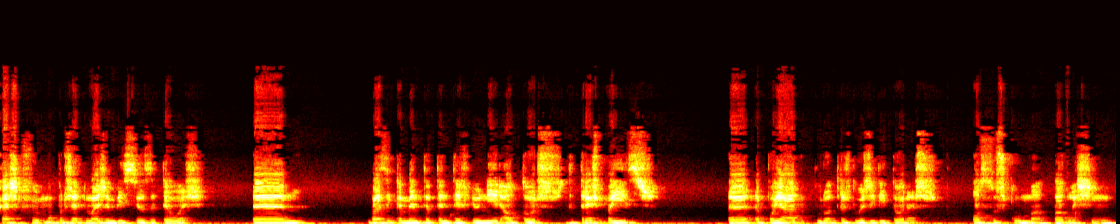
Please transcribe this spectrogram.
que acho que foi o meu projeto mais ambicioso até hoje. Basicamente eu tentei reunir autores de três países, uh, apoiado por outras duas editoras, o Suskuma Publishing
